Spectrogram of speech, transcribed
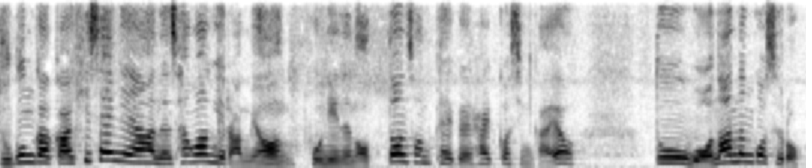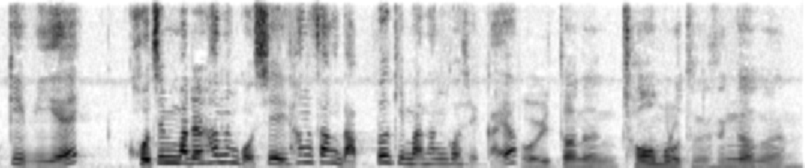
누군가가 희생해야 하는 상황이라면 본인은 어떤 선택을 할 것인가요? 또 원하는 것을 얻기 위해 거짓말을 하는 것이 항상 나쁘기만 한 것일까요? 어, 일단은 처음으로 드는 생각은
